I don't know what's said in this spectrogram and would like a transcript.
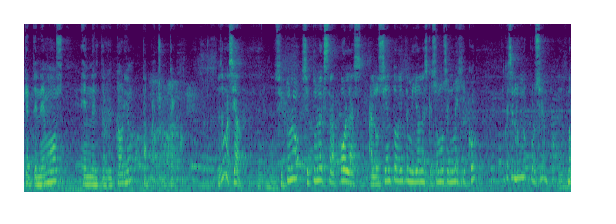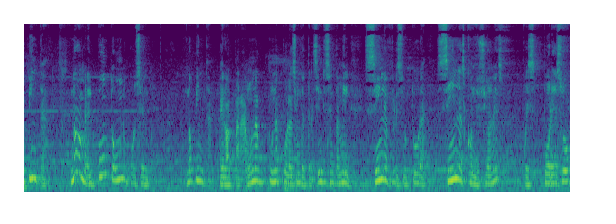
que tenemos en el territorio tapachulteco. Es demasiado. Si tú, lo, si tú lo extrapolas a los 120 millones que somos en México, es el 1%. No pinta. No, hombre, el punto 1%. No pinta. Pero para una, una población de 360 mil, sin la infraestructura, sin las condiciones, pues por eso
